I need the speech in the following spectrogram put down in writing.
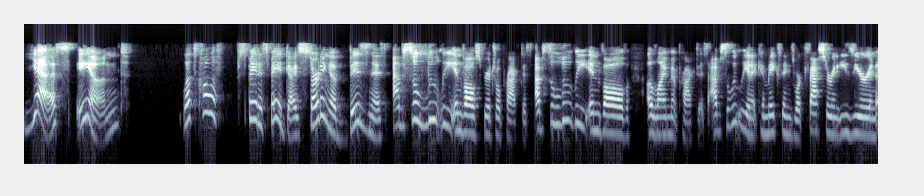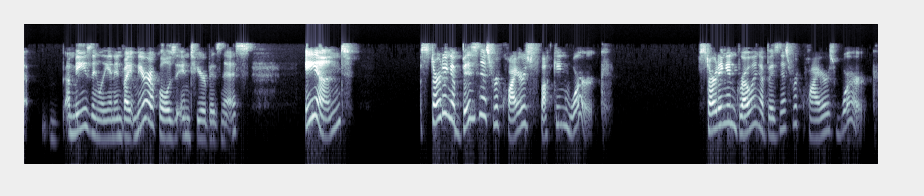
Yes, and let's call a spade a spade, guys. Starting a business absolutely involves spiritual practice, absolutely involve alignment practice, absolutely, and it can make things work faster and easier and amazingly and invite miracles into your business. And starting a business requires fucking work. Starting and growing a business requires work.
